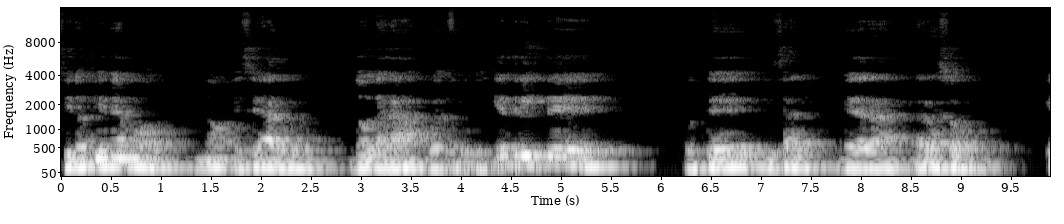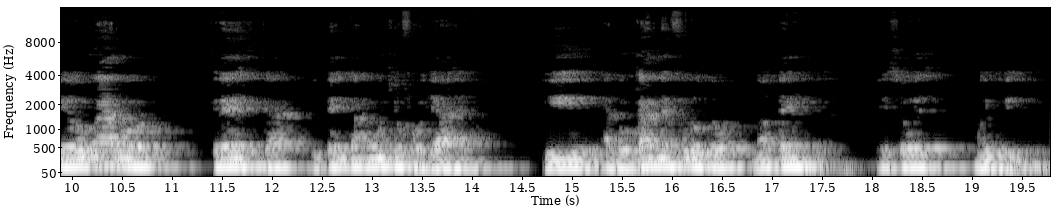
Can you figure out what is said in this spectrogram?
Si no tiene amor, no, ese árbol no dará buen fruto. Qué triste usted quizás me dará la razón, que un árbol crezca y tenga mucho follaje y al buscarle fruto no tenga. Eso es muy triste.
